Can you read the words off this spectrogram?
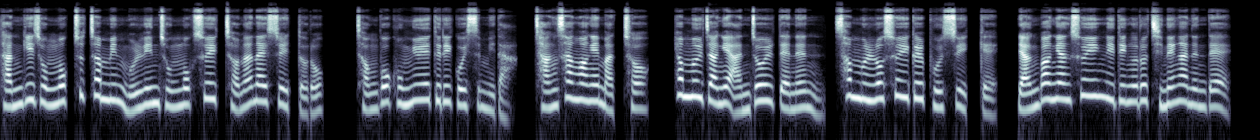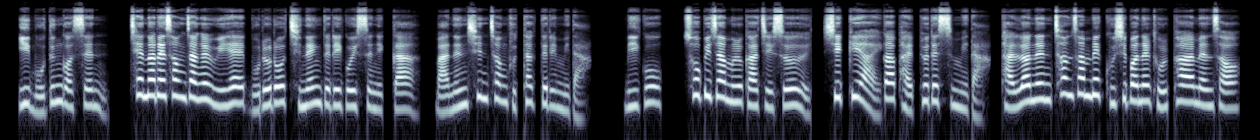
단기 종목 추천 및 물린 종목 수익 전환할 수 있도록 정보 공유해 드리고 있습니다. 장 상황에 맞춰 현물장이 안 좋을 때는 선물로 수익을 볼 수 있게 양방향 수익 리딩으로 진행하는데 이 모든 것은 채널의 성장을 위해 무료로 진행드리고 있으니까 많은 신청 부탁드립니다. 미국 소비자 물가 지수 CPI가 발표됐습니다. 달러는 1390원을 돌파하면서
